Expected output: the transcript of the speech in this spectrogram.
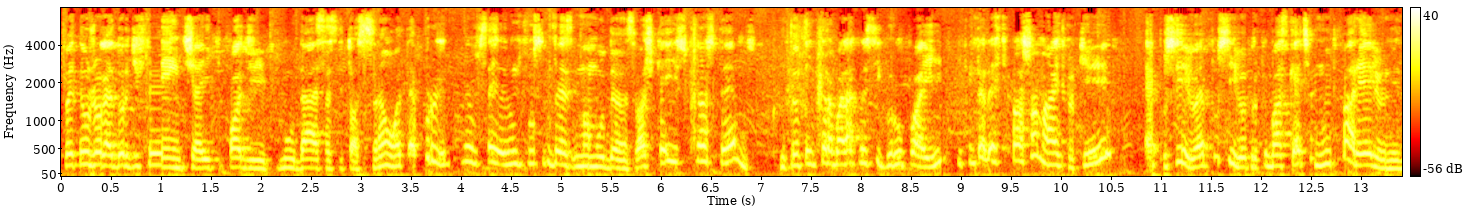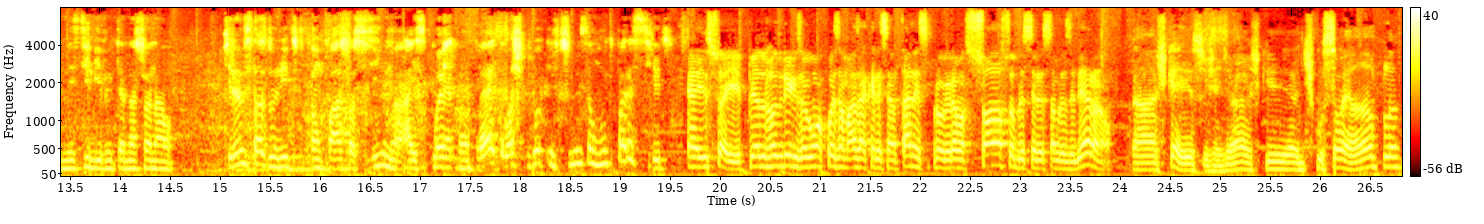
vai ter um jogador diferente aí que pode mudar essa situação, até por, não sei, eu não fosse uma mudança. Eu acho que é isso que nós temos. Então tem que trabalhar com esse grupo aí e tentar dar esse passo a mais, porque é possível, é possível, porque o basquete é muito parelho nesse nível internacional. Tirando os Estados Unidos, que estão um passo acima, a Espanha completa, eu acho que os outros times são muito parecidos. É isso aí. Pedro Rodrigues, alguma coisa mais a acrescentar nesse programa só sobre a seleção brasileira, não? Ah, acho que é isso, gente. Acho que a discussão é ampla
